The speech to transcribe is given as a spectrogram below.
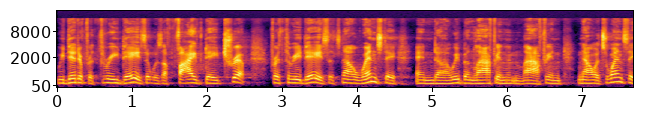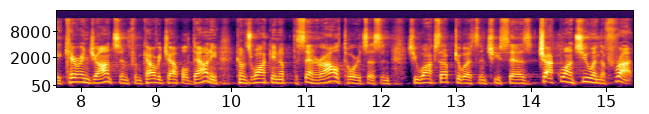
We did it for three days. It was a five day trip for three days. It's now Wednesday and uh, we've been laughing and laughing. Now it's Wednesday. Karen Johnson from Calvary Chapel Downey comes walking up the center aisle towards us and she walks up to us and she says Chuck wants you in the front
